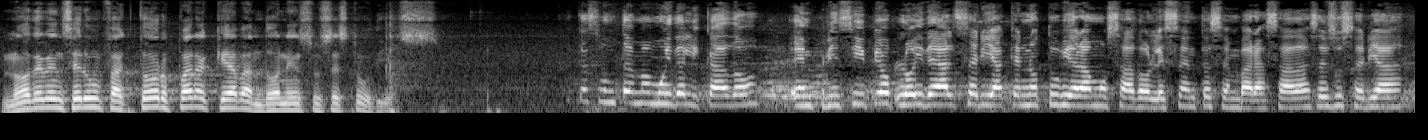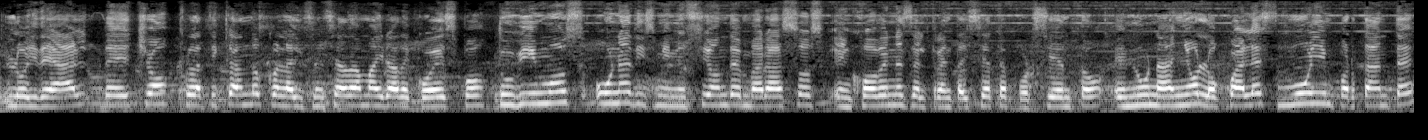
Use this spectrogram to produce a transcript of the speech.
no deben ser un factor para que abandonen sus estudios. Es un tema muy delicado. En principio, lo ideal sería que no tuviéramos adolescentes embarazadas. Eso sería lo ideal. De hecho, platicando con la licenciada Mayra de Coespo, tuvimos una disminución de embarazos en jóvenes del 37% en un año, lo cual es muy importante.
